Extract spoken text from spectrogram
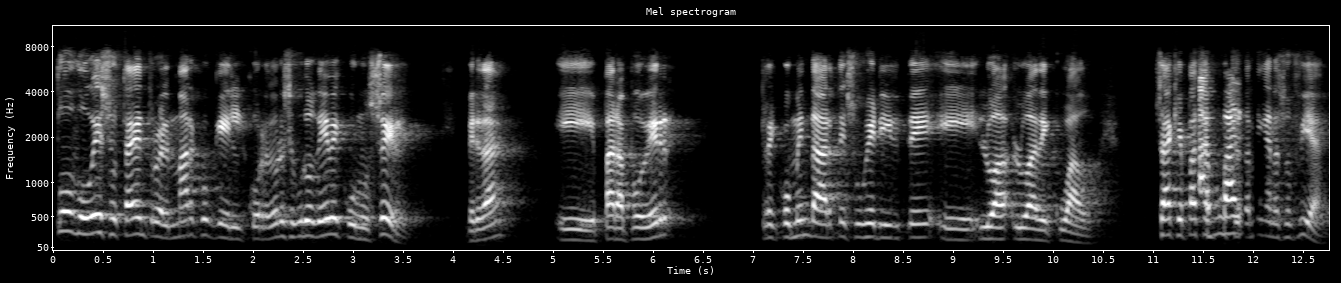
Todo eso está dentro del marco que el corredor de seguro debe conocer, ¿verdad? Eh, para poder recomendarte, sugerirte eh, lo, lo, adecuado. ¿Sabes qué pasa mucho también, Ana Sofía?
